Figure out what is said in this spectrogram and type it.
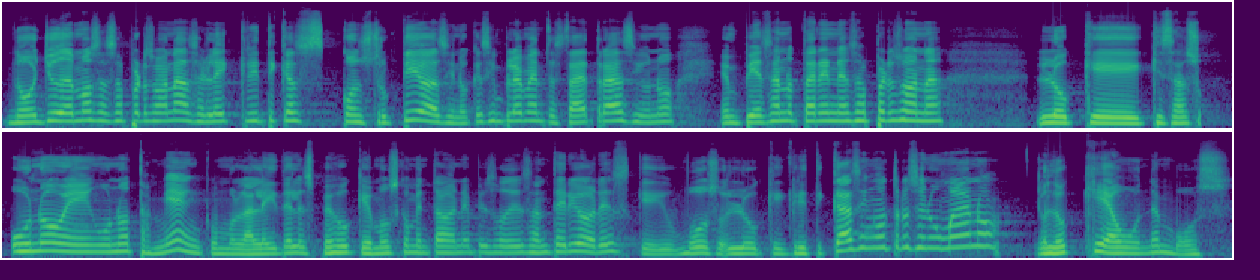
no ayudemos a esa persona a hacerle críticas constructivas, sino que simplemente está detrás y uno empieza a notar en esa persona lo que quizás uno ve en uno también, como la ley del espejo que hemos comentado en episodios anteriores, que vos lo que criticas en otro ser humano es lo que abunda en vos.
